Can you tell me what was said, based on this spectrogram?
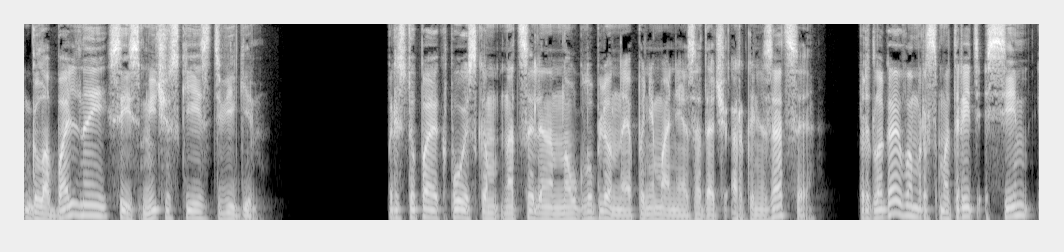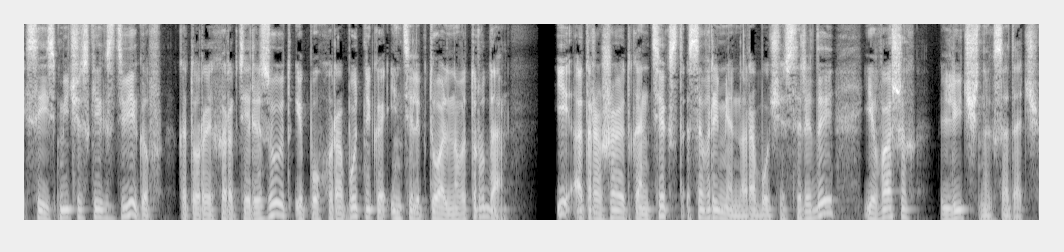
Глобальные сейсмические сдвиги. Приступая к поискам, нацеленным на углубленное понимание задач организации, предлагаю вам рассмотреть семь сейсмических сдвигов, которые характеризуют эпоху работника интеллектуального труда и отражают контекст современной рабочей среды и ваших личных задач.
